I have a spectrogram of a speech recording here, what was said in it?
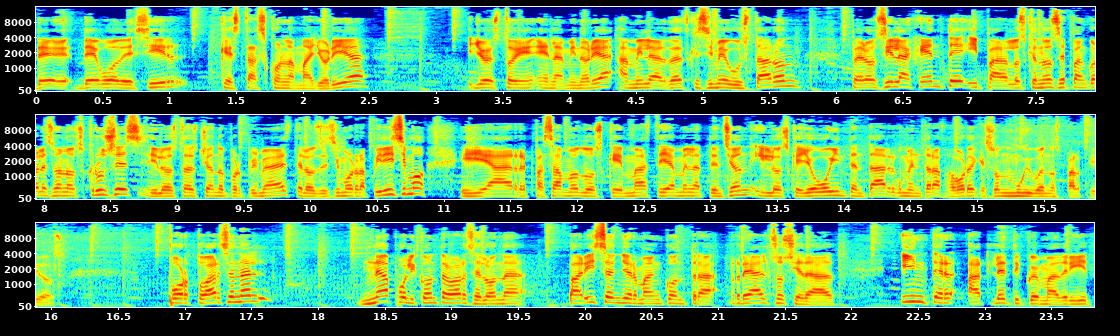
de- debo decir que estás con la mayoría. Yo estoy en la minoría. A mí la verdad es que sí me gustaron. Pero sí la gente, y para los que no sepan cuáles son los cruces, y lo estás escuchando por primera vez, te los decimos rapidísimo. Y ya repasamos los que más te llamen la atención y los que yo voy a intentar argumentar a favor de que son muy buenos partidos. Porto Arsenal, Napoli contra Barcelona, París Saint Germain contra Real Sociedad, Inter Atlético de Madrid,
